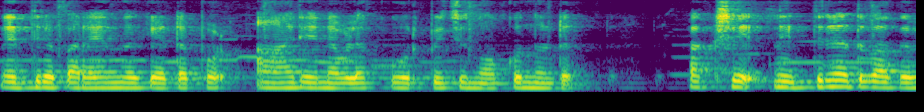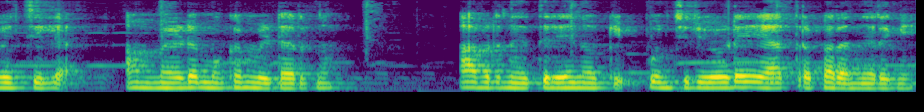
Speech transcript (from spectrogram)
നിദ്ര പറയുന്നത് കേട്ടപ്പോൾ ആര്യൻ അവളെ കൂർപ്പിച്ച് നോക്കുന്നുണ്ട്. പക്ഷേ നിദ്ര അത് വകവെച്ചില്ല. അമ്മയുടെ മുഖം വിടർന്നു. അവർ നിദ്രയെ നോക്കി പുഞ്ചിരിയോടെ യാത്ര പറഞ്ഞിറങ്ങി.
